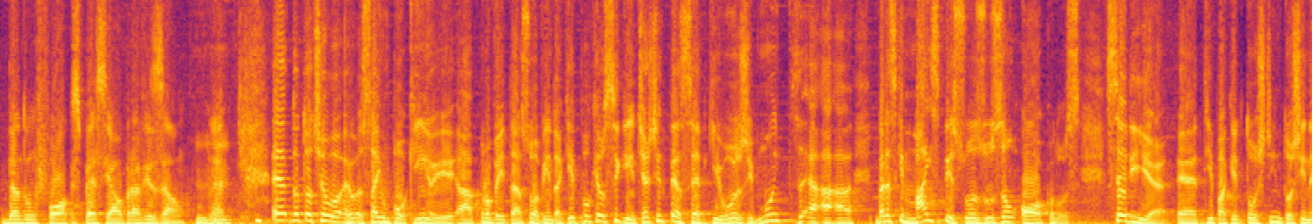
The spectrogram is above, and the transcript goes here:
dando um foco especial para a visão. Uhum. Né? É, doutor, deixa eu, eu, sair um pouquinho e aproveitar a sua vinda aqui, porque é o seguinte, a gente percebe que hoje muito, a, a, parece que mais pessoas usam óculos óculos. Seria é, tipo aquele tostinho, tostinho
